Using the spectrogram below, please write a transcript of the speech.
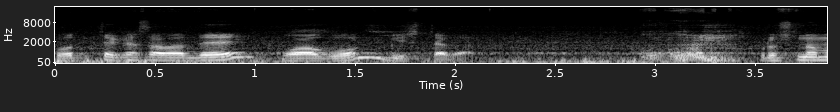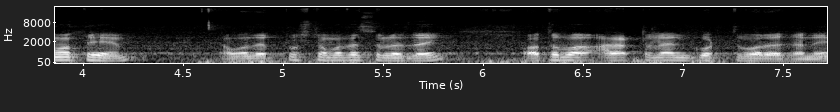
প্রত্যেকে চাঁদা দেয় ক গুণ বিশ টাকা। প্রশ্ন মতে আমাদের প্রশ্ন মতে চলে যায়, অথবা আরেকটা লাইন করতে পারো এখানে।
